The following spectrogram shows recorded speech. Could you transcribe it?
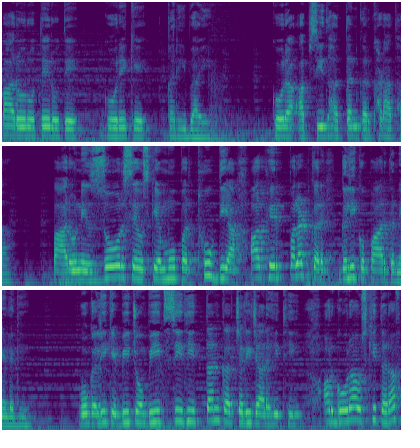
पारो रोते रोते गोरे के करीब आई। गोरा अब सीधा तन कर खड़ा था। पारो ने ज़ोर से उसके मुँह पर थूक दिया और फिर पलटकर गली को पार करने लगी। वो गली के बीचों बीच सीधी तन कर चली जा रही थी और गोरा उसकी तरफ़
